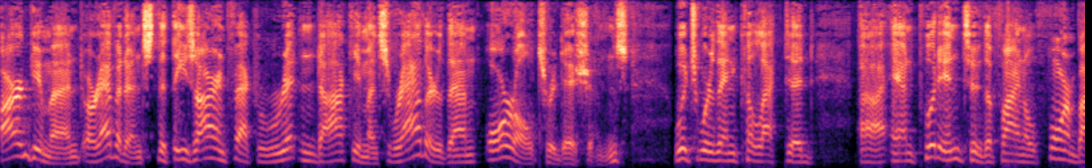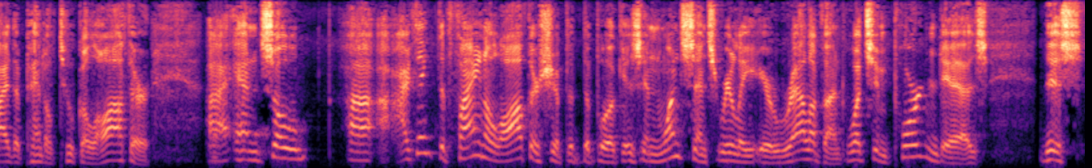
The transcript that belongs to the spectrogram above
argument or evidence that these are, in fact, written documents rather than oral traditions, which were then collected uh, and put into the final form by the Pentateuchal author. Uh, and so uh, I think the final authorship of the book is, in one sense, really irrelevant. What's important is this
